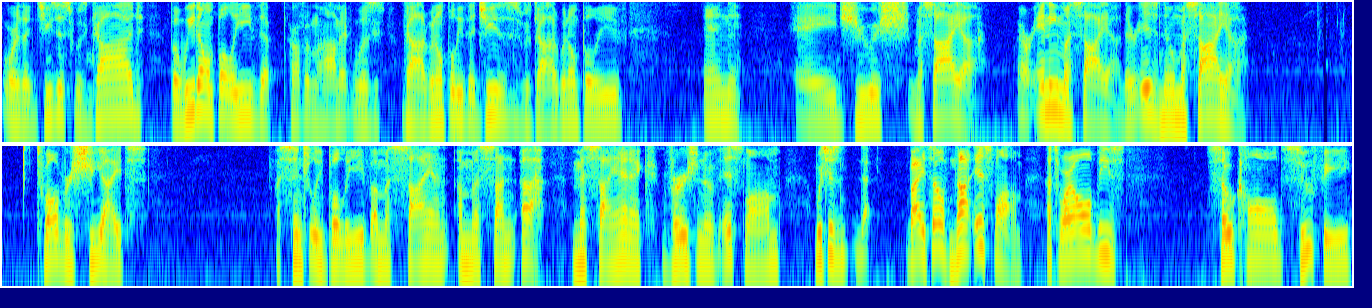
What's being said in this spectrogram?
or that Jesus was God, but we don't believe that Prophet Muhammad was God. We don't believe that Jesus was God. We don't believe in a Jewish Messiah or any Messiah. There is no Messiah. Twelver Shiites essentially believe a a messiah, uh, messianic version of Islam, which is by itself not Islam. That's why all of these so-called Sufi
